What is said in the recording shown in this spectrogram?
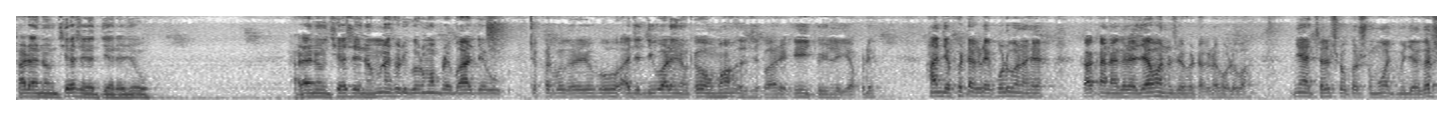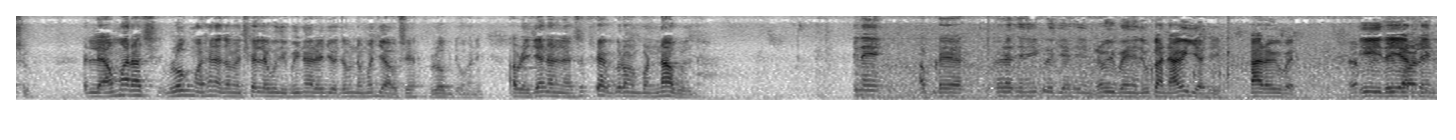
સાડા નવ થયા છે અત્યારે જો સાડા નવ છે હમણાં થોડીક વારમાં આપણે બહાર જવું ચક્કર બગર આજે દિવાળીનો કેવો માહોલ છે બારે એ જોઈ લઈએ આપણે. સાંજે ફટાકડા ફોડવાના છે. કાકાના ઘરે જવાનું છે ફટાકડા ફોડવા. ત્યાં જલસો કરશું મોજ મજા કરશું. એટલે અમારા બ્લોગમાં છે ને તમે છેલ્લે સુધી બિના રહેજો તમને મજા આવશે બ્લોગ જોવાની. આપણી ચેનલને સબસ્ક્રાઈબ કરવાનું પણ ના ભૂલતા. ને આપણે ઘરેથી નીકળી ગયા છીએ રવિભાઈની દુકાને આવી ગયા છીએ. કા રવિભાઈ? એ તૈયાર થઈને.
